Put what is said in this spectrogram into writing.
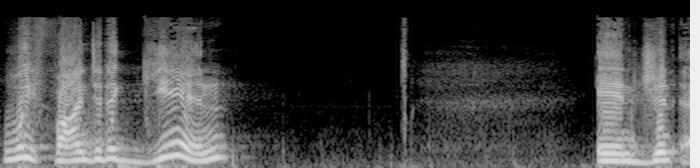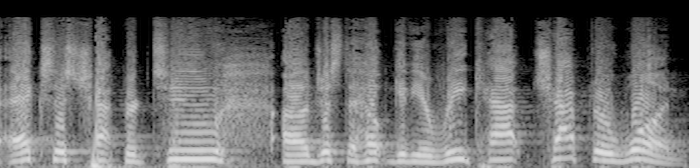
We find it again in Gen- Exodus chapter 2, uh, just to help give you a recap, chapter 1,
